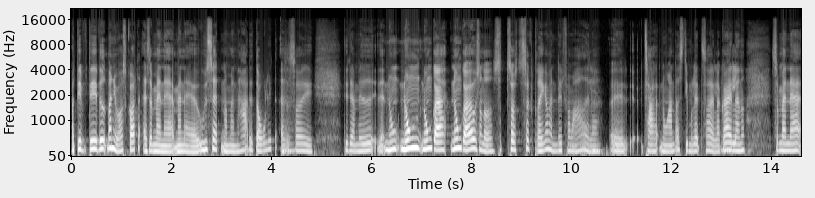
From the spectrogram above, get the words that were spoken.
Og det, det ved man jo også godt. Altså, man er, man er udsat, når man har det dårligt. Altså, Mm. så øh, det der med... Nogen, nogen, nogen, gør, nogen gør jo sådan noget. Så, så, så drikker man lidt for meget, eller øh, tager nogle andre stimulanser, eller gør Mm. et eller andet. Så man er,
